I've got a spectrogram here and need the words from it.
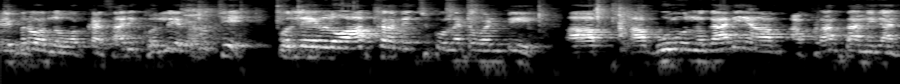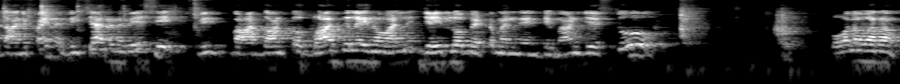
ఫిబ్రవరిలో ఒక్కసారి కొల్లేరు వచ్చి కొల్లేరులో ఆక్రమించుకున్నటువంటి ఆ ఆ భూములను కానీ ఆ ప్రాంతాన్ని కానీ దానిపైన విచారణ వేసి దాంట్లో బాధ్యులైన వాళ్ళని జైల్లో పెట్టమని నేను డిమాండ్ చేస్తూ పోలవరం.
